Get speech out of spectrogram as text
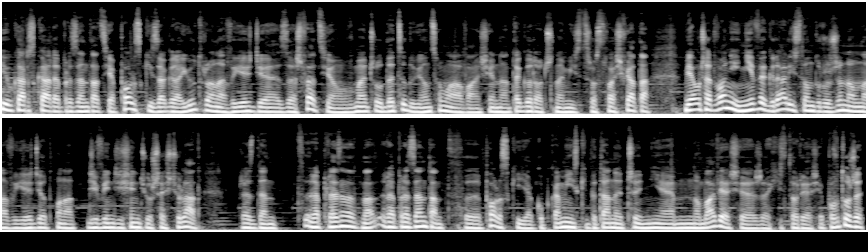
Piłkarska reprezentacja Polski zagra jutro na wyjeździe ze Szwecją w meczu decydującym o awansie na tegoroczne Mistrzostwa Świata. Biało-Czerwoni nie wygrali z tą drużyną na wyjeździe od ponad 96 lat. Prezydent, reprezentant, reprezentant Polski Jakub Kamiński pytany, czy nie obawia się, że historia się powtórzy,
